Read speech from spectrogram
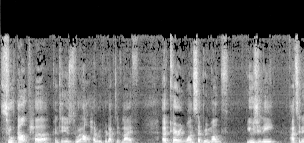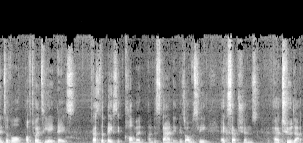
Throughout her, continues throughout her reproductive life, occurring once every month, usually at an interval of 28 days. That's the basic common understanding. There's obviously exceptions uh, to that.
